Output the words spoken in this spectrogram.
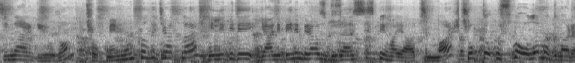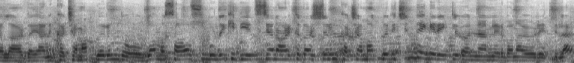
gelsinler diyorum. Çok memnun kalacaklar. Hele bir de yani benim biraz düzensiz bir hayatım var. Çok da uslu olamadım aralarda. Yani kaçamaklarım da oldu ama sağ olsun buradaki diyetisyen arkadaşlarım kaçamaklar için de gerekli önlemleri bana öğrettiler.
